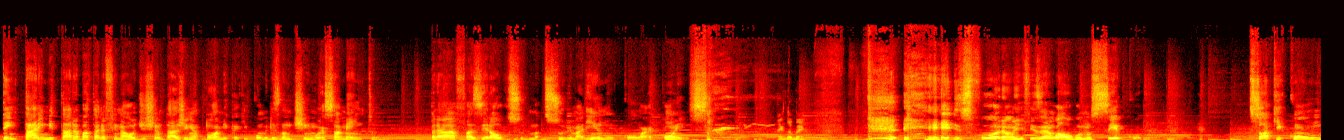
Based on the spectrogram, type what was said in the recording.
tentar imitar a batalha final de chantagem atômica, que como eles não tinham orçamento para fazer algo submarino com arpões, ainda bem. eles foram e fizeram algo no seco, só que com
